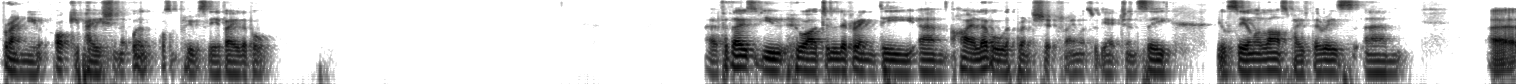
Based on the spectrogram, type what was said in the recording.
brand new occupation that wasn't previously available. Uh, for those of you who are delivering the um, higher level apprenticeship frameworks with the HNC, you'll see on the last page there is um, uh,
